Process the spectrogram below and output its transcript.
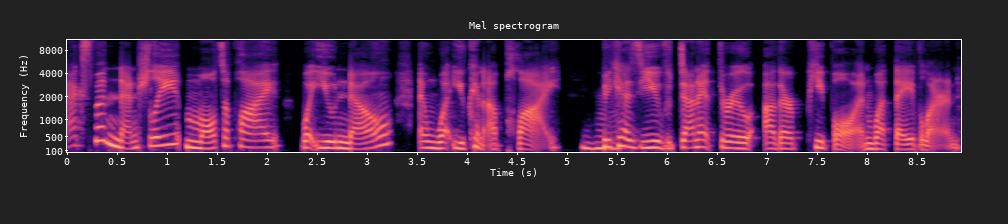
exponentially multiply what you know and what you can apply because you've done it through other people and what they've learned.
